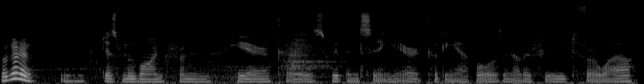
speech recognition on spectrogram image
we're gonna just move on from here because we've been sitting here cooking apples and other food for a while.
